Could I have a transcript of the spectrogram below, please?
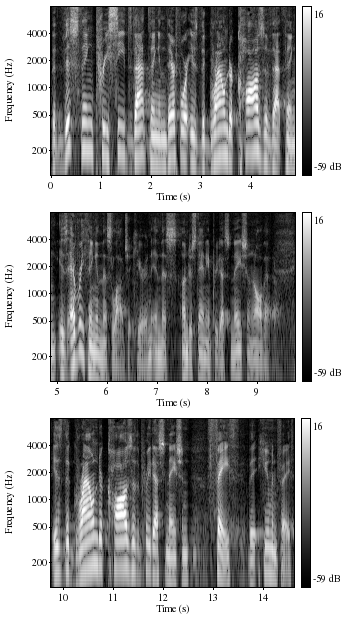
that this thing precedes that thing and therefore is the ground or cause of that thing is everything in this logic here and in, in this understanding of predestination and all that is the ground or cause of the predestination faith the human faith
